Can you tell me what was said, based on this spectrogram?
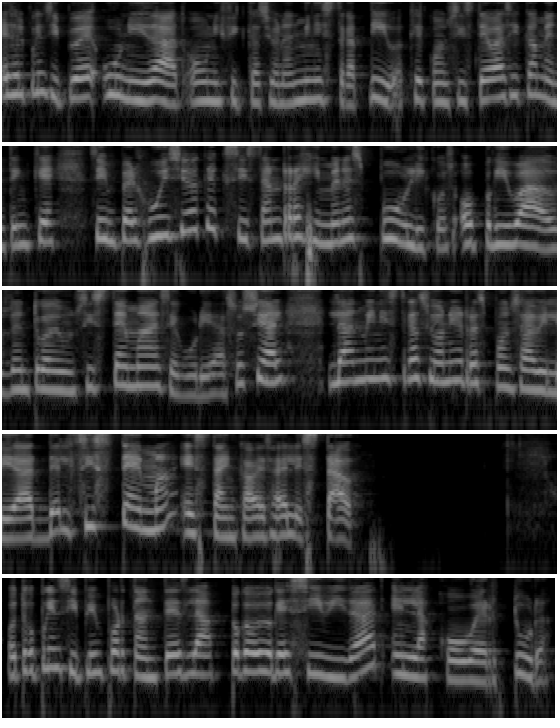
es el principio de unidad o unificación administrativa, que consiste básicamente en que, sin perjuicio de que existan regímenes públicos o privados dentro de un sistema de seguridad social, la administración y responsabilidad del sistema está en cabeza del Estado. Otro principio importante es la progresividad en la cobertura.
